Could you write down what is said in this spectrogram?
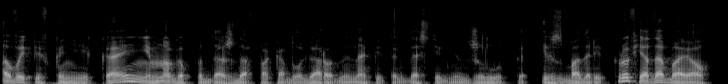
Выпив коньяка и немного подождав, пока благородный напиток достигнет желудка и взбодрит кровь, я добавил,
